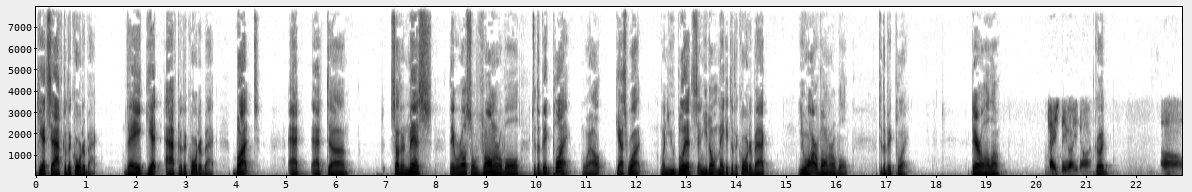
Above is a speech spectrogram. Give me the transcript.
gets after the quarterback. They get after the quarterback. But at at uh, Southern Miss, they were also vulnerable to the big play. Well, guess what? When you blitz and you don't make it to the quarterback, you are vulnerable to the big play. Daryl, hello. Hey Steve, how you doing? Good. Um,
